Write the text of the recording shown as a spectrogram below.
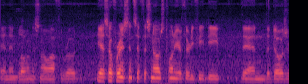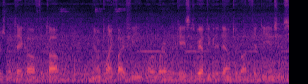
and then blowing the snow off the road. Yeah, so for instance, if the snow is 20 or 30 feet deep, then the dozers will take off the top you know, 25 feet or whatever the case is. We have to get it down to about 50 inches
